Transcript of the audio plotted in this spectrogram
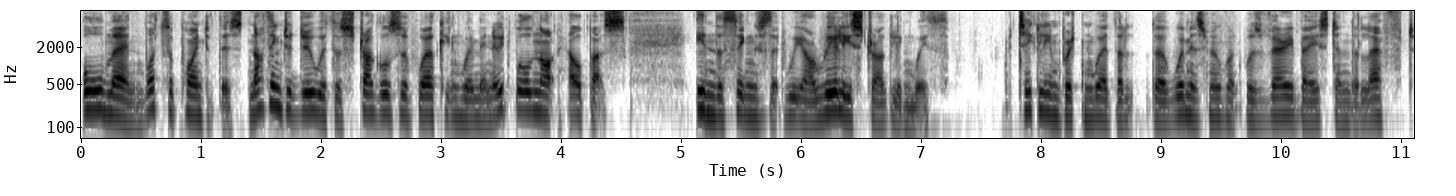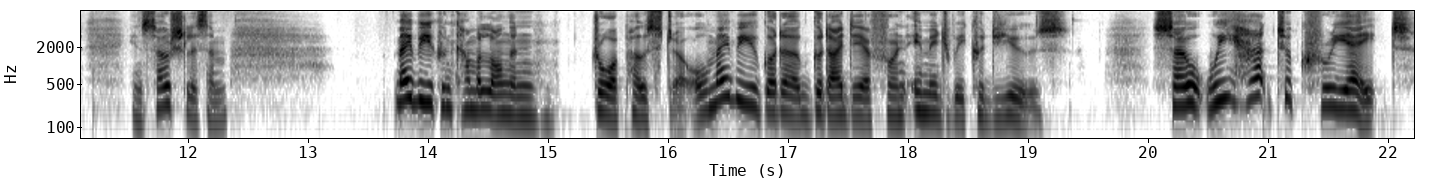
all men, what's the point of this? Nothing to do with the struggles of working women. It will not help us in the things that we are really struggling with, particularly in Britain, where the, the women's movement was very based in the left, in socialism. Maybe you can come along and draw a poster, or maybe you've got a good idea for an image we could use. So we had to create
